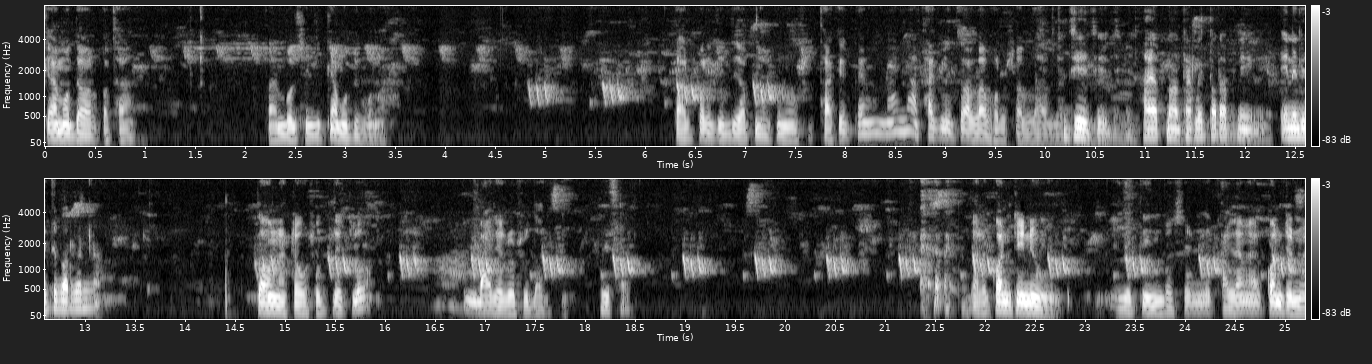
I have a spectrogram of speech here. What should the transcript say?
কেমো দেওয়ার কথা? আমি বলছি যে কেমো দেবো না? তারপরে যদি আপনার কোনো ওষুধ থাকে না না থাকলে তো আল্লাহ ভরসা আল্লাহ আল্লাহ। জি জি জি। হায়াত না থাকলে তো আর আপনি এনে দিতে পারবেন না। তখন একটা ওষুধ দেখল বাইরের ওষুধ আর কি। জি স্যার। তাহলে কন্টিনিউ এই যে তিন বছর খাইলাম কন্টিনিউ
